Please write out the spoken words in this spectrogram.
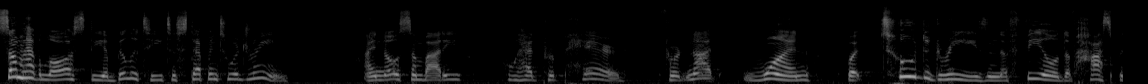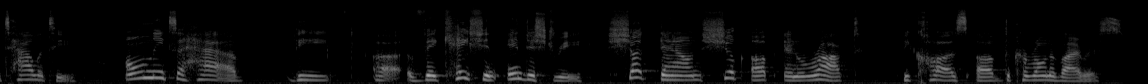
Some have lost the ability to step into a dream. I know somebody who had prepared for not one, but two degrees in the field of hospitality, only to have the uh, vacation industry shut down, shook up, and rocked because of the coronavirus.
